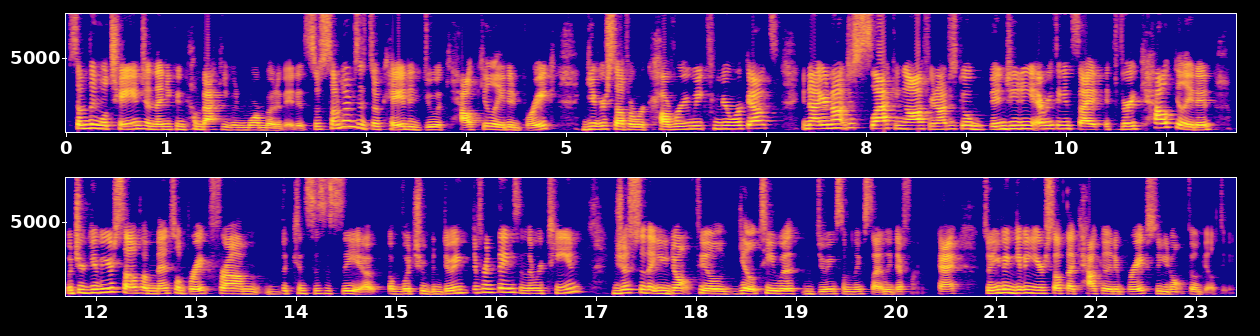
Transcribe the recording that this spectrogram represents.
Something will change, and then you can come back even more motivated. So sometimes it's okay to do a calculated break, give yourself a recovery week from your workouts. Now you're not just slacking off, you're not just go binge eating everything in sight. It's very calculated, but you're giving yourself a mental mental break from the consistency of, of what you've been doing different things in the routine, just so that you don't feel guilty with doing something slightly different. Okay. So even giving yourself that calculated break so you don't feel guilty.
